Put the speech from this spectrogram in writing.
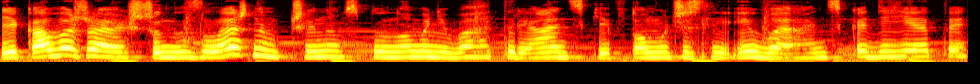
яка вважає, що незалежним чином сплановані вегетаріанські, в тому числі і веганська дієти,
